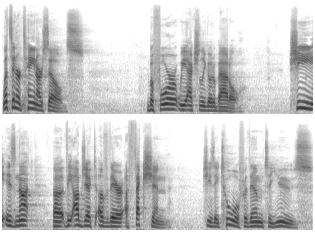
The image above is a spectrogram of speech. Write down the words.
Let's entertain ourselves before we actually go to battle. She is not uh, the object of their affection. She is a tool for them to use.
